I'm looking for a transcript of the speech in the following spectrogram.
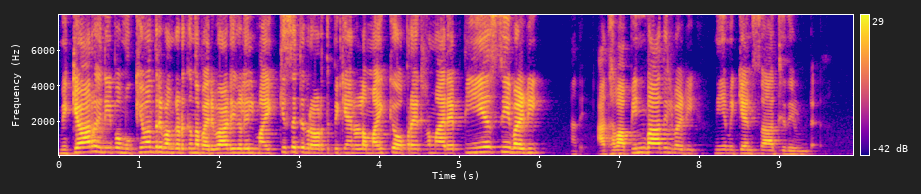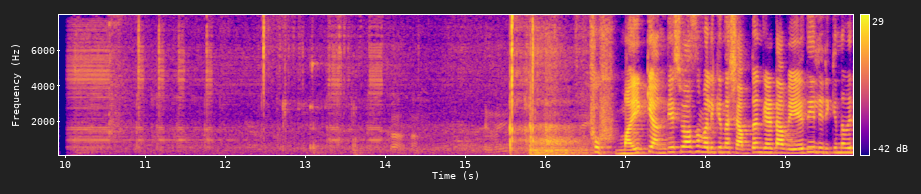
മിക്കവാറും ഇനിയിപ്പോൾ മുഖ്യമന്ത്രി പങ്കെടുക്കുന്ന പരിപാടികളിൽ മൈക്ക് സെറ്റ് പ്രവർത്തിപ്പിക്കാനുള്ള മൈക്ക് ഓപ്പറേറ്റർമാരെ പി എസ് സി വഴി അതെ അഥവാ പിൻവാതിൽ വഴി നിയമിക്കാൻ സാധ്യതയുണ്ട്. ഫുഫ്, മൈക്ക് അന്ത്യശ്വാസം വലിക്കുന്ന ശബ്ദം കേട്ട വേദിയിലിരിക്കുന്നവർ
